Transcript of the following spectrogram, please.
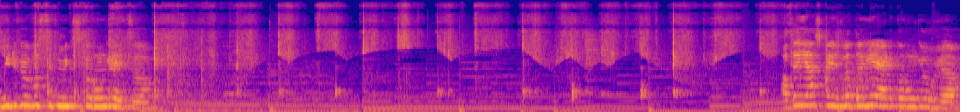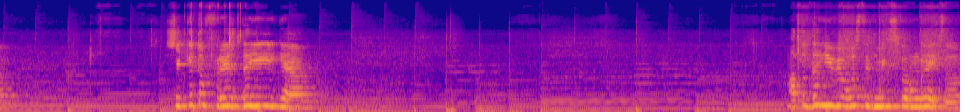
मीठ व्यवस्थित मिक्स करून घ्यायचं आता या स्टेजला दही ऍड करून घेऊया शक्यतो फ्रेश दही घ्या आता दही व्यवस्थित मिक्स करून घ्यायचं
